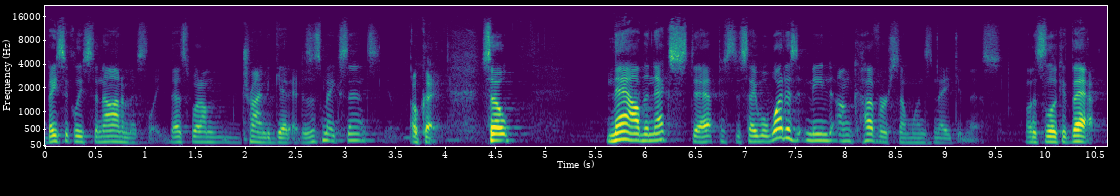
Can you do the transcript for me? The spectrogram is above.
basically synonymously. That's what I'm trying to get at. Does this make sense? Okay. So now the next step is to say, well, what does it mean to uncover someone's nakedness? Let's look at that.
